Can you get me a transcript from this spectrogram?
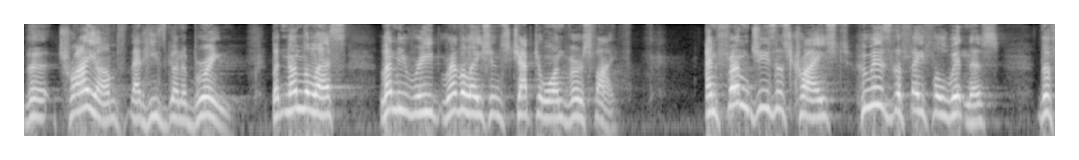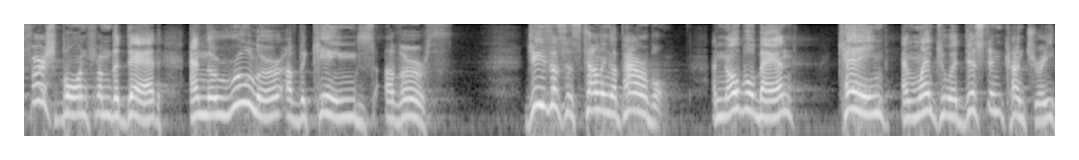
the triumph that he's going to bring. But nonetheless, let me read Revelations chapter 1, verse 5. And from Jesus Christ, who is the faithful witness, the firstborn from the dead, and the ruler of the kings of earth. Jesus is telling a parable. A noble man came and went to a distant country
